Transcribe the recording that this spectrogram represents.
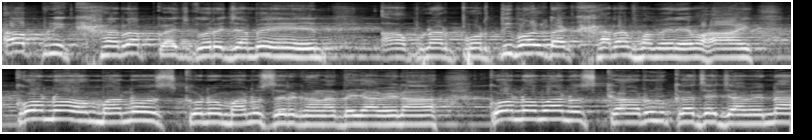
আপনি খারাপ কাজ করে যাবেন, আপনার প্রতিফলটা খারাপ হবে রে ভাই। কোনো মানুষ কোনো মানুষের গাঁড়াতে যাবে না, কোনো মানুষ কারুর কাছে যাবে না।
